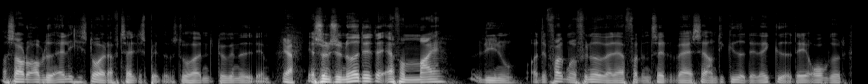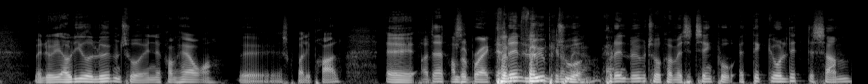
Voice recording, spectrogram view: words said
Og så har du oplevet alle historier, der er fortalt i spillet, hvis du har dykket ned i dem. Ja. Jeg synes jo, noget af det, der er for mig lige nu, og det folk må finde ud af, hvad det er for dem selv, hvad jeg ser, om de gider det eller ikke gider det, er overgået. Men jeg var lige ude at løbe en tur, inden jeg kom herover. Øh, jeg skulle bare lige prale. Øh, og der, brag. på den 15 løbetur, kilometer. på den løbetur kom jeg til at tænke på, at det gjorde lidt det samme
